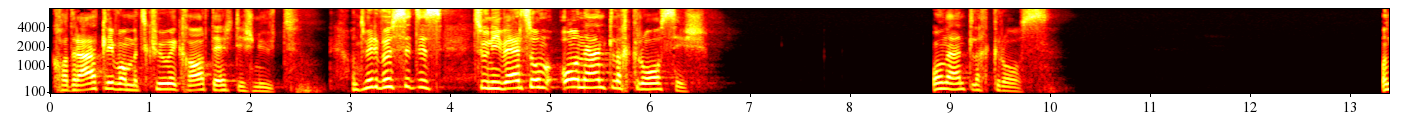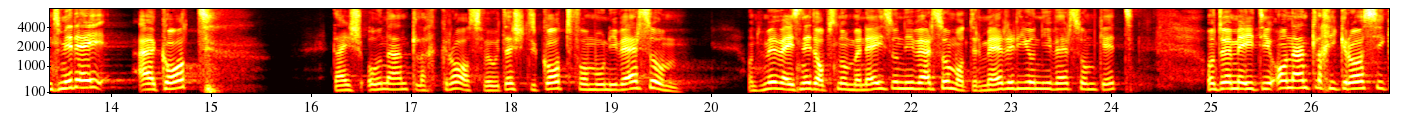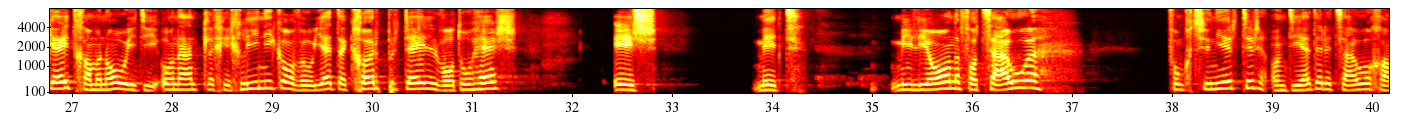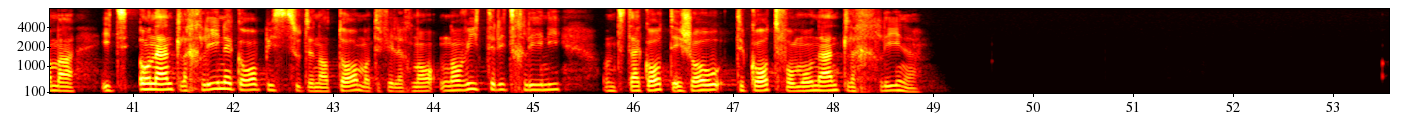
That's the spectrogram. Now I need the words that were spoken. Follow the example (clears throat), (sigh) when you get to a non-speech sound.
Quadratli, wo man das Gefühl hat, dort ist nichts. Und wir wissen, dass das Universum unendlich groß ist. Unendlich groß. Und wir haben einen Gott, der ist unendlich groß, weil das ist der Gott vom Universum. Und wir wissen nicht, ob es nur ein Universum oder mehrere Universum gibt. Und wenn man in die unendliche Größe geht, kann man auch in die unendliche Kleine gehen, weil jeder Körperteil, den du hast, ist mit Millionen von Zellen funktioniert er und in jeder Zelle kann man in die unendlich Kleine gehen, bis zu den Atomen oder vielleicht noch, noch weiter in die Kleine. Und der Gott ist auch der Gott vom unendlich Kleinen.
